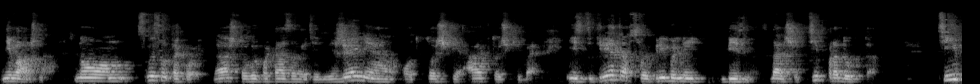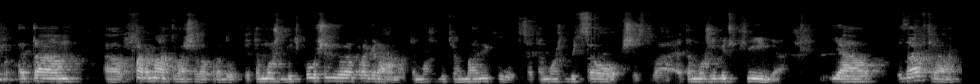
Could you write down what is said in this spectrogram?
неважно. Но смысл такой, да, что вы показываете движение от точки А к точке Б. Из декрета в свой прибыльный бизнес. Дальше, тип продукта. Тип – это э, формат вашего продукта. Это может быть коучинговая программа, это может быть онлайн-курс, это может быть сообщество, это может быть книга. Я завтра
